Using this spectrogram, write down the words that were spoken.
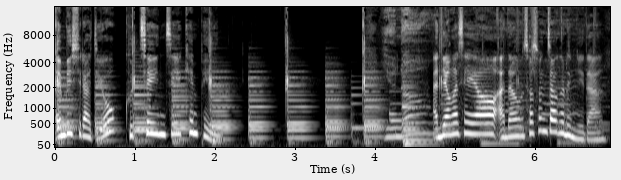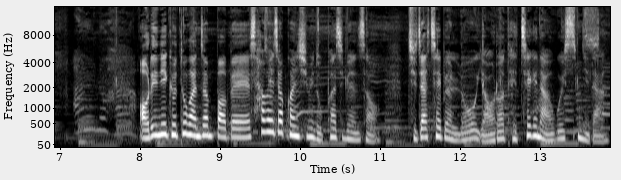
MBC 라디오 Good Change 캠페인 안녕하세요. 아나운서 손정은입니다. 어린이 교통안전법에 사회적 관심이 높아지면서 지자체별로 여러 대책이 나오고 있습니다.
